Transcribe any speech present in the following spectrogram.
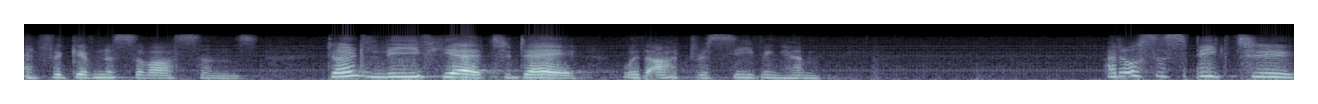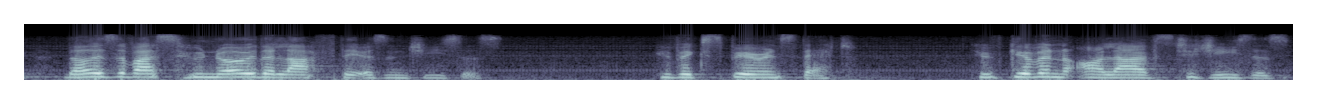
and forgiveness of our sins. Don't leave here today without receiving Him. I'd also speak to those of us who know the life there is in Jesus, who've experienced that, who've given our lives to Jesus.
